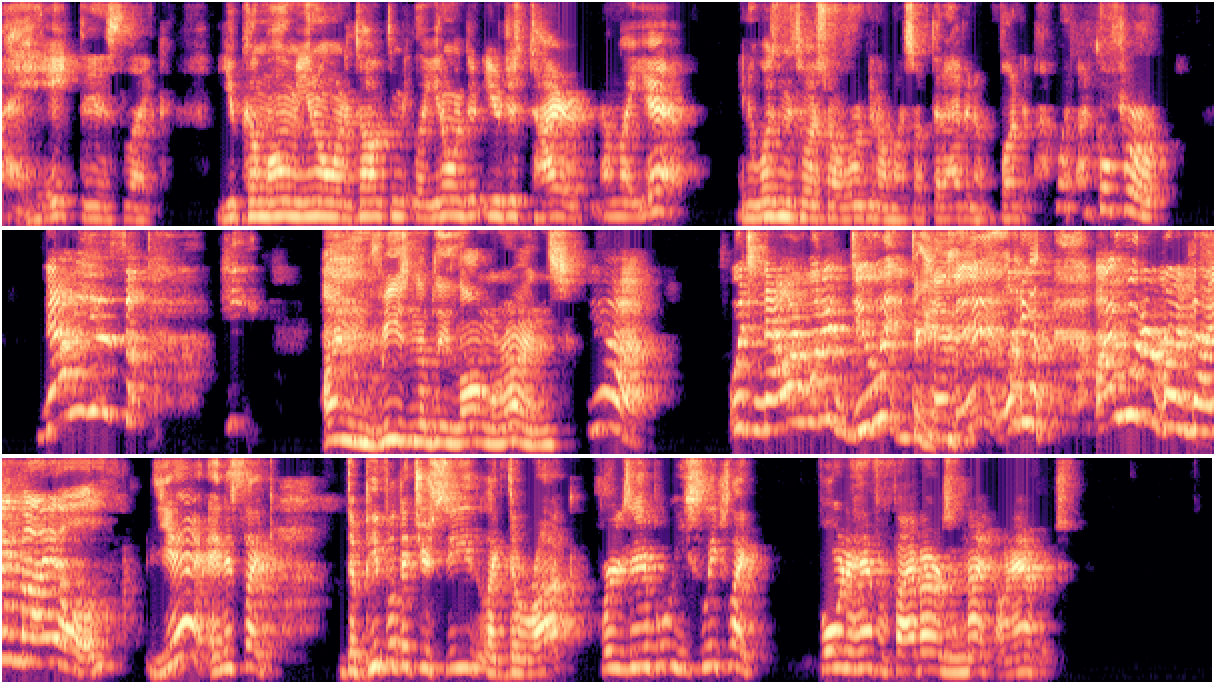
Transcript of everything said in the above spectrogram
"I hate this. Like you come home, you don't want to talk to me. Like you don't. Want to, you're just tired." And I'm like, "Yeah." And it wasn't until I started working on myself that I have an abundant. I, went, I go for Now he has some, he unreasonably long runs. Yeah. Which now I want to do it, damn it. like, I want to run nine miles. Yeah, and it's like the people that you see, like The Rock, for example, he sleeps like four and a half or five hours a night on average.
